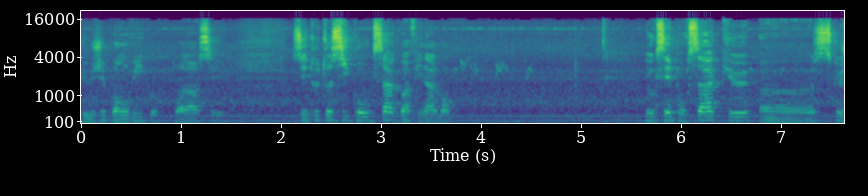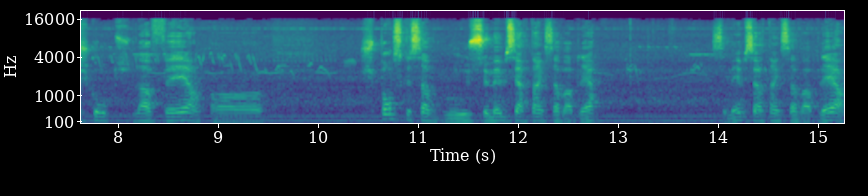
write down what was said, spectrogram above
que j'ai pas envie, quoi. Voilà, c'est. C'est tout aussi con que ça, quoi, finalement. Donc c'est pour ça que euh, ce que je compte là faire, euh, je pense que ça, c'est même certain que ça va plaire. C'est même certain que ça va plaire.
